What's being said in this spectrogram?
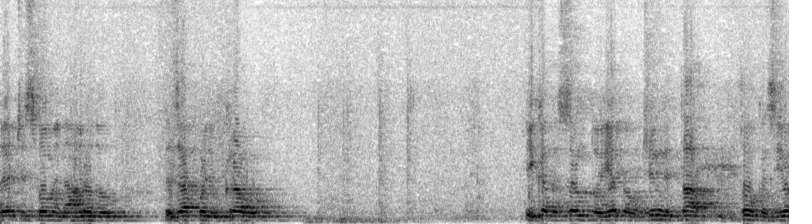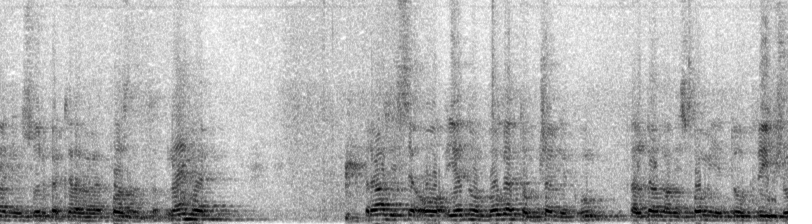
reče svome narodu da zakolju kravu i kada su on to jedva učinili, ta, to ukazivanje u suri Bekara vam je poznato. Naime, radi se o jednom bogatom čovjeku, ali da vam tu priču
